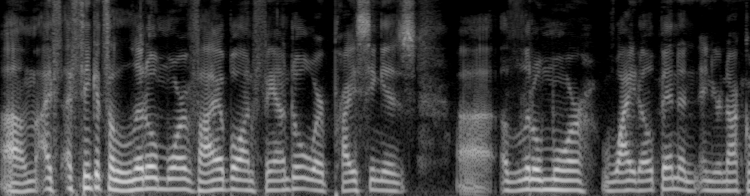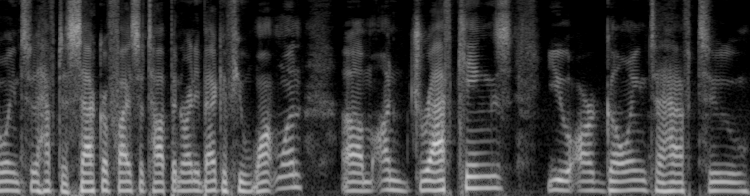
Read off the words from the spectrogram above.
Um, I, th- I think it's a little more viable on FanDuel where pricing is uh, a little more wide open, and, and you're not going to have to sacrifice a top end running back if you want one. Um, on DraftKings, you are going to have to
